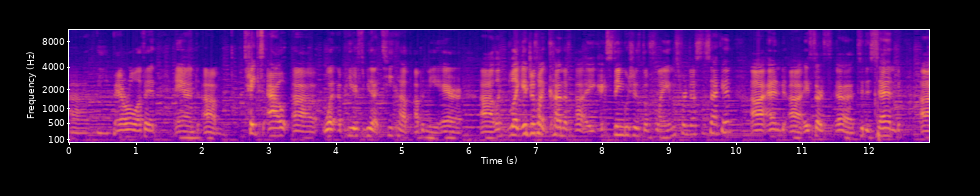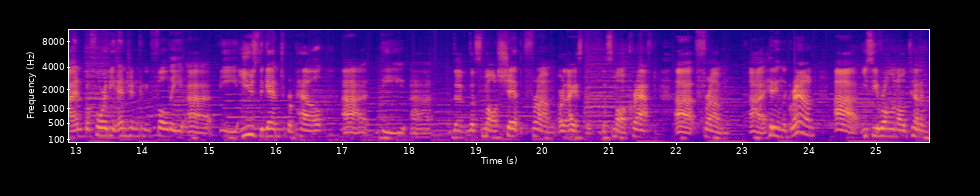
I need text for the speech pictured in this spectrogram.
uh, the barrel of it, and um, takes out uh, what appears to be that teacup up in the air. Uh, like, like it just like kind of uh, extinguishes the flames for just a second, uh, and uh, it starts uh, to descend. And before the engine can fully be used again to propel the, the the small ship from, or I guess the, the small craft from hitting the ground, you see Roland kind of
